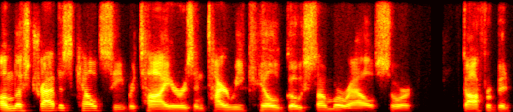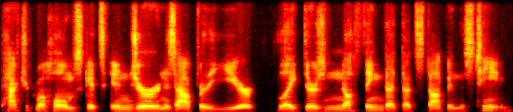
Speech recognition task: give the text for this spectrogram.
Unless Travis Kelce retires and tyreek hill goes somewhere else or god forbid patrick mahomes gets injured and is out for the year like there's nothing that that's stopping this team.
